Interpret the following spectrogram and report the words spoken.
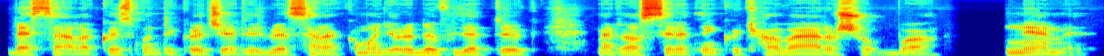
beszáll a központi költséget, és beszállnak a magyar adófizetők, mert azt szeretnénk, hogyha a városokba nem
